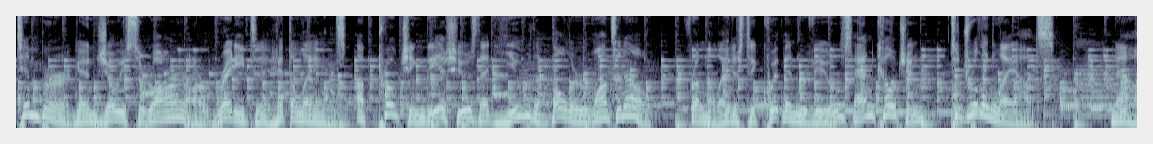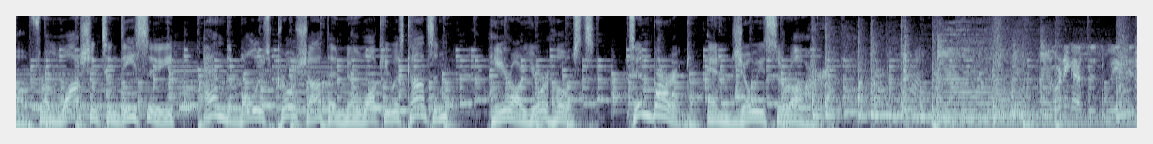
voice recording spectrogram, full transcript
Tim Berg and Joey Serrar are ready to hit the lanes, approaching the issues that you, the bowler, want to know. From the latest equipment reviews and coaching to drilling layouts. Now, from Washington, D.C. and the Bowlers Pro Shop in Milwaukee, Wisconsin, here are your hosts, Tim Berg and Joey Serrar. Joining us this week is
